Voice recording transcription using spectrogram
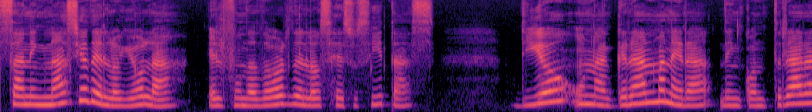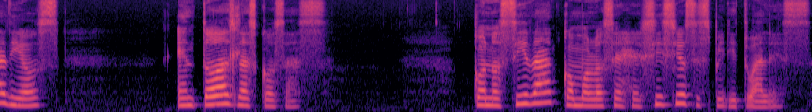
San Ignacio de Loyola, el fundador de los jesuitas, dio una gran manera de encontrar a Dios en todas las cosas, conocida como los ejercicios espirituales.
